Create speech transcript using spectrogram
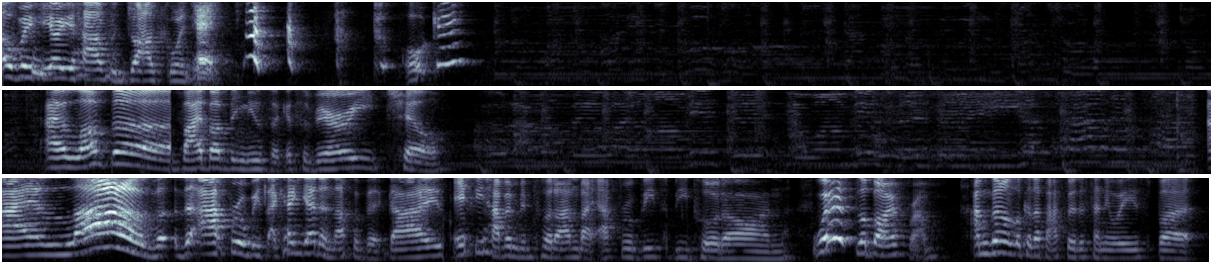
over here you have Josh going, hey. okay. I love the vibe of the music. It's very chill. I love the Afro beats. I can't get enough of it, guys. If you haven't been put on by Afro beats, be put on. Where is Lamar from? I'm gonna look it up after this anyways, but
